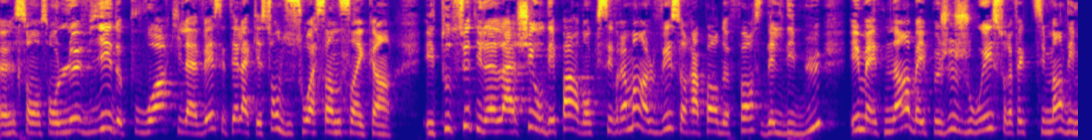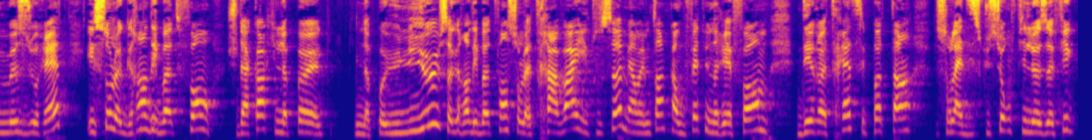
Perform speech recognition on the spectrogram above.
euh, son, levier de pouvoir qu'il avait, c'était la question du 65 ans. Et tout de suite, il a lâché au départ. Donc, il s'est vraiment enlevé ce rapport de force dès le début. Et maintenant, ben, il peut juste jouer sur effectivement des mesurettes et sur le grand débat de fond. Je suis d'accord qu'il n'a pas il n'a pas eu lieu, ce grand débat de fond sur le travail et tout ça, mais en même temps, quand vous faites une réforme des retraites, c'est pas tant sur la discussion philosophique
